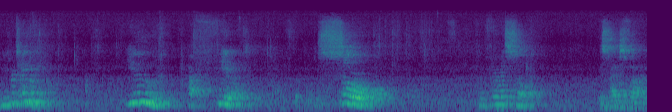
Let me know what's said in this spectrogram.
When you partake of Him, you are filled your soul, your very soul is satisfied.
